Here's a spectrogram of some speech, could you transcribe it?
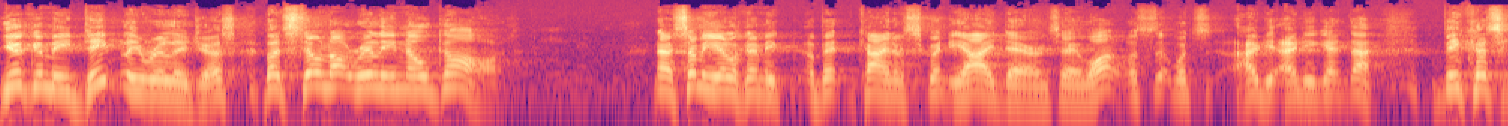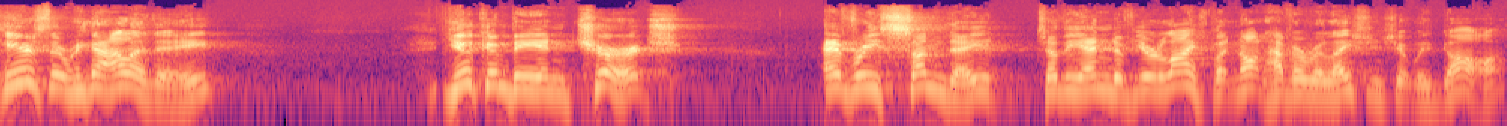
you can be deeply religious, but still not really know God. Now, some of you are looking at me a bit kind of squinty eyed there and saying, What? What's, the, what's, how, do you, how do you get that? Because here's the reality you can be in church every Sunday to the end of your life, but not have a relationship with God.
